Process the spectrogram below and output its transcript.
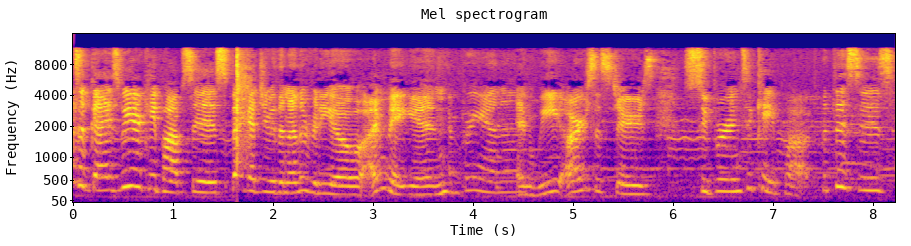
What's up guys, we are K-Pop Sis, back at you with another video. I'm Megan, I'm Brianna. and we are sisters, super into K-Pop. But this is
